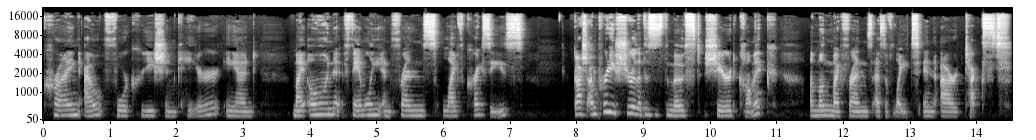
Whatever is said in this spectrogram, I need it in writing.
crying out for creation care, and my own family and friends' life crises. Gosh, I'm pretty sure that this is the most shared comic among my friends as of late in our text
